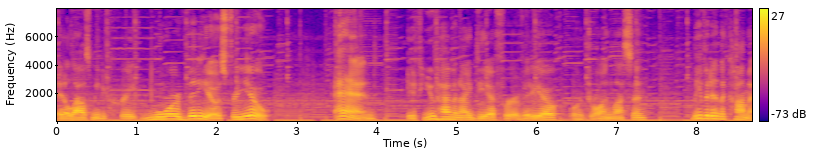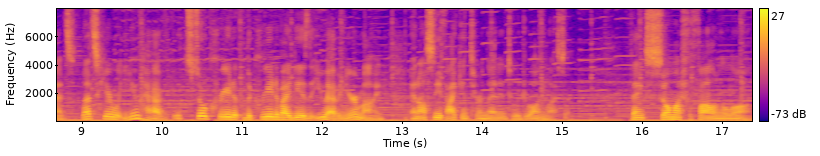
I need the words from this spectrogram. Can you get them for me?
It allows me to create more videos for you. And if you have an idea for a video or a drawing lesson, leave it in the comments. Let's hear what you have. It's so creative, the creative ideas that you have in your mind, and I'll see if I can turn that into a drawing lesson. Thanks so much for following along.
